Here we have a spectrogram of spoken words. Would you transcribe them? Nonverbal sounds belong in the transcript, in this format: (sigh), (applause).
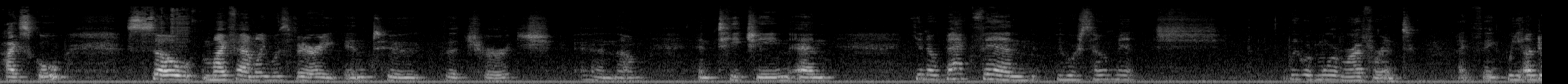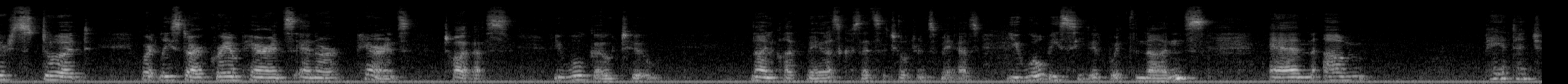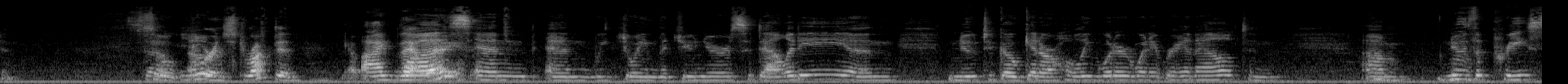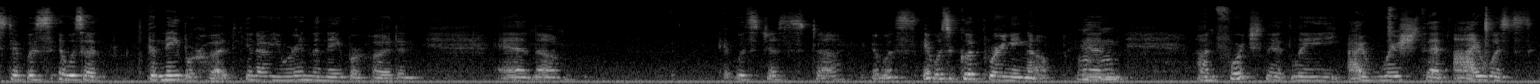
high school. So my family was very into the church and um, and teaching, and you know back then we were so much we were more reverent. I think we understood, or at least our grandparents and our parents taught us. You will go to nine o'clock mass because that's the children's mass. You will be seated with the nuns, and um, pay attention. So, you um, were instructed. I was, and and we joined the junior sodality and knew to go get our holy water when it ran out, and um, knew Mm. the priest. It was it was a the neighborhood. You know, you were in the neighborhood, and and um, it was just uh, it was it was a good bringing up, and unfortunately, I wish that I was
